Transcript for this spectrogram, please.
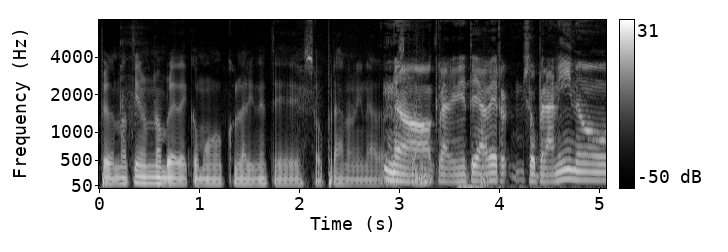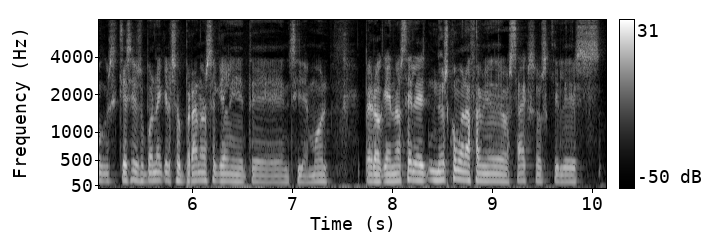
pero no tiene un nombre de como clarinete soprano ni nada. No, clarinete, a ver, sopranino, que se supone que el soprano es el clarinete en si bemol, pero que no, se les, no es como la familia de los saxos que les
